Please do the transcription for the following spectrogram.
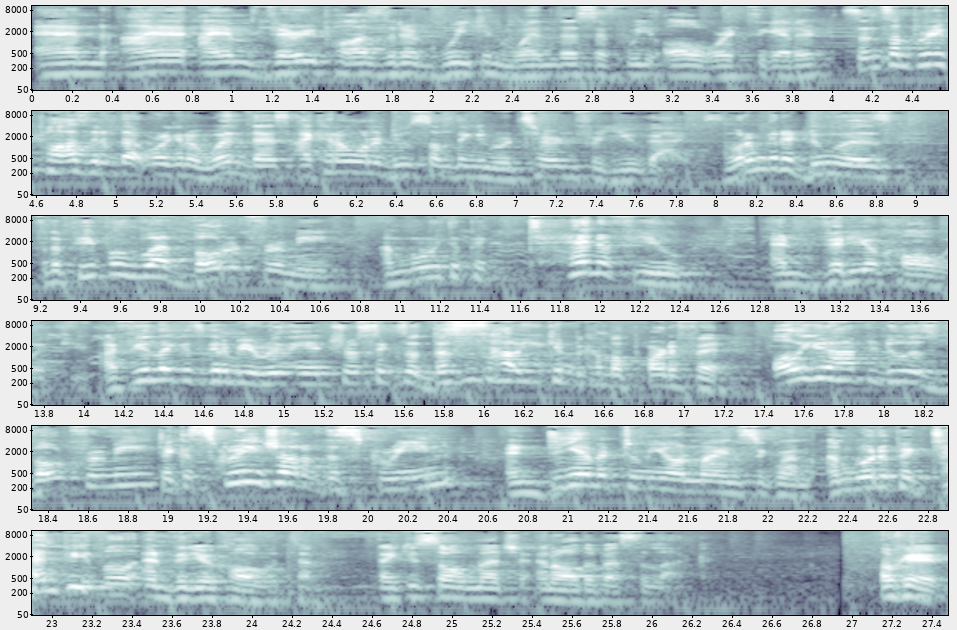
And I, I am very positive we can win this if we all work together. Since I'm pretty positive that we're gonna win this, I kind of want to do something in return for you guys. What I'm gonna do is, for the people who have voted for me, I'm going to pick 10 of you and video call with you. I feel like it's gonna be really interesting, so this is how you can become a part of it. All you have to do is vote for me, take a screenshot of the screen, and DM it to me on my Instagram. I'm going to pick 10 people and video call with them. Thank you so much, and all the best of luck. Okay,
